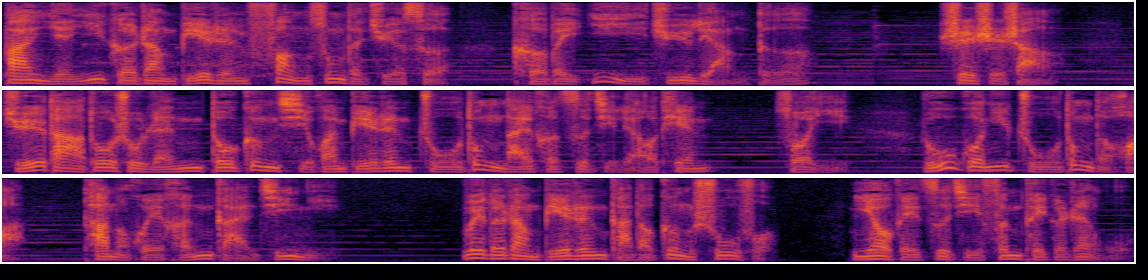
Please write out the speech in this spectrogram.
扮演一个让别人放松的角色，可谓一举两得。事实上，绝大多数人都更喜欢别人主动来和自己聊天，所以如果你主动的话，他们会很感激你。为了让别人感到更舒服，你要给自己分配个任务，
